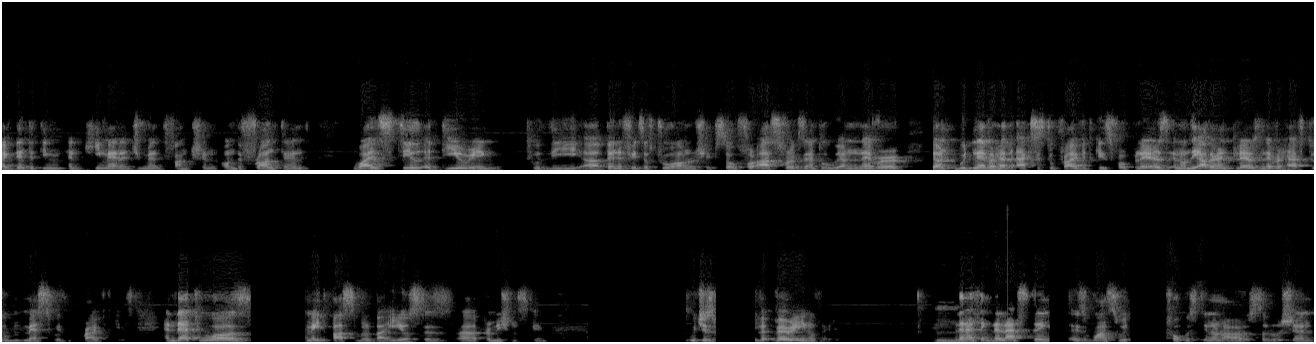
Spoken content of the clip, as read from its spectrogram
identity and key management function on the front end while still adhering to the uh, benefits of true ownership. So for us, for example, we are never we'd never have access to private keys for players, and on the other hand, players never have to mess with private keys, and that was made possible by EOS's uh, permission scheme, which is very innovative. Mm. Then I think the last thing is once we focused in on our solution,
